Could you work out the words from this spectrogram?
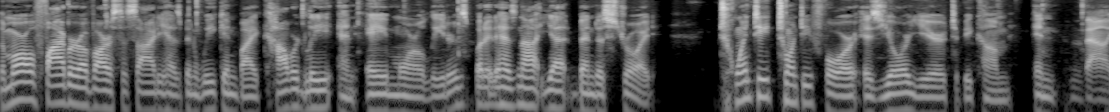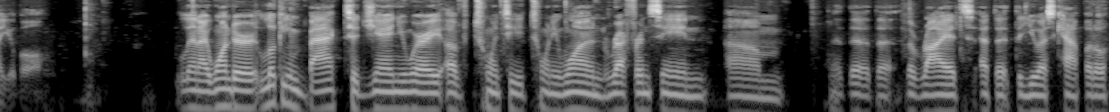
The moral fiber of our society has been weakened by cowardly and amoral leaders, but it has not yet been destroyed. 2024 is your year to become invaluable. Lynn, I wonder, looking back to January of 2021, referencing um, the, the the riots at the, the U.S. Capitol,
